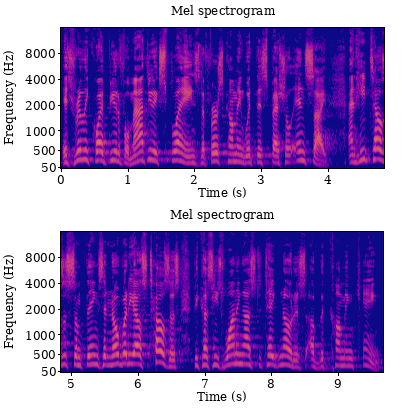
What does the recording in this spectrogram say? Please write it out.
It's really quite beautiful. Matthew explains the first coming with this special insight. And he tells us some things that nobody else tells us because he's wanting us to take notice of the coming king.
